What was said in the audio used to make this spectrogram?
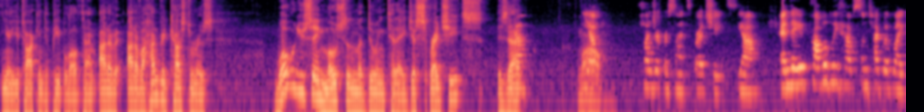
you know, you're talking to people all the time. Out of out of a hundred customers, what would you say most of them are doing today? Just spreadsheets? Is that. Wow? Yep. Hundred percent spreadsheets. Yeah, and they probably have some type of like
